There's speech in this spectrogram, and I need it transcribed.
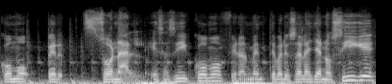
como personal. Es así como finalmente Mario Salas ya nos sigue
